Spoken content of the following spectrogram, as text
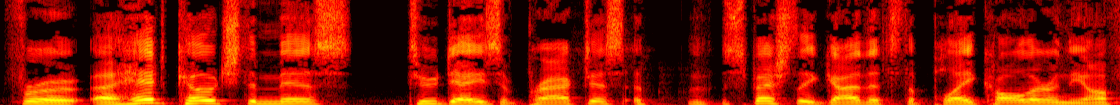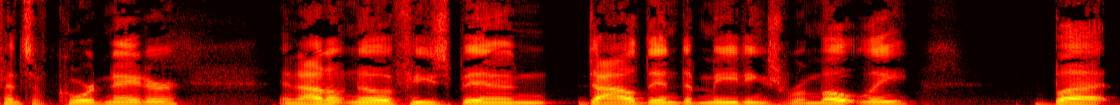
for a head coach to miss two days of practice, uh, especially a guy that's the play caller and the offensive coordinator, and I don't know if he's been dialed into meetings remotely, but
